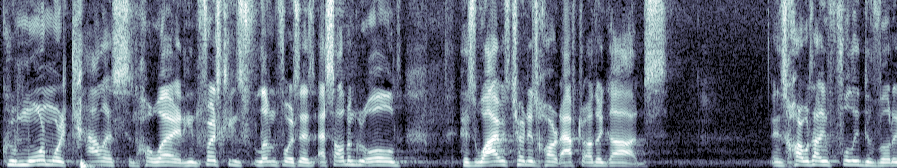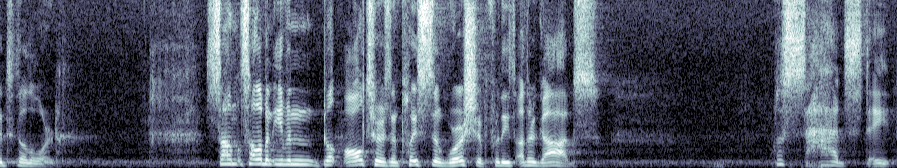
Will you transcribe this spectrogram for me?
grew more and more callous and away. And in 1 Kings 11 4 it says, As Solomon grew old, his wives turned his heart after other gods, and his heart was not even fully devoted to the Lord. Solomon even built altars and places of worship for these other gods. What a sad state.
